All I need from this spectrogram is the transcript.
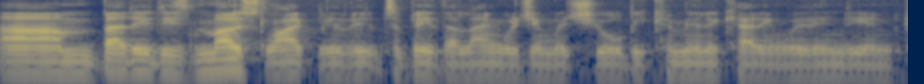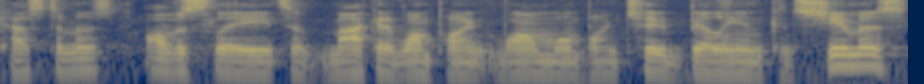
Um, but it is most likely to be the language in which you will be communicating with Indian customers. Obviously, it's a market of 1.1, 1.2 billion consumers.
